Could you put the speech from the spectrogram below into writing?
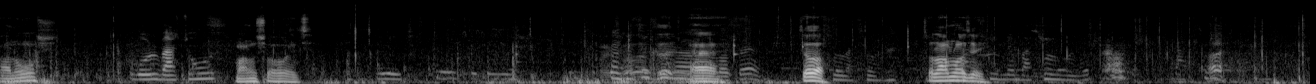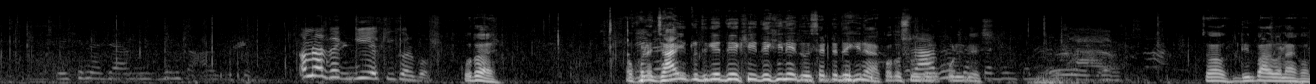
মানুষ গরুর বাছুর। মানুষ সহ হয়েছে। হ্যাঁ। চলো। চলো আমরাও যাই। আমরা গিয়ে কি করব? কোথায়? ওখানে যাই একটু দিকে দেখি দেখি নেই তো সাইডটা দেখি না কত সুন্দর পরিবেশ। চল ডিম পারব না এখন।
